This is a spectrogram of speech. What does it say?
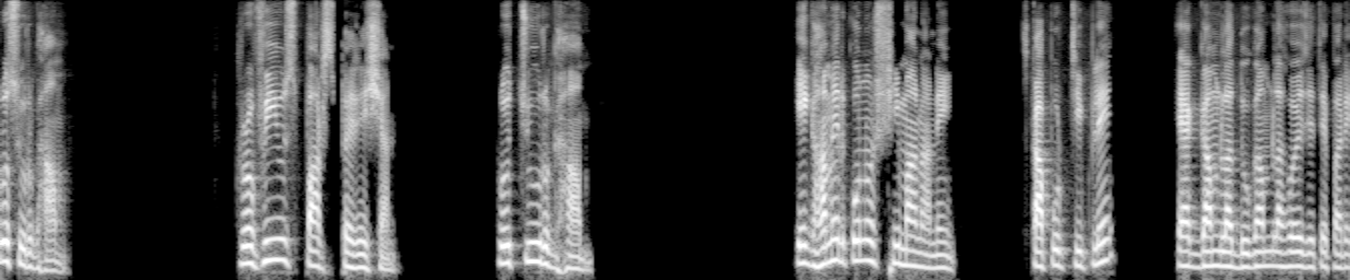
প্রচুর ঘাম। প্রফিউজ পার্সপিরেশন প্রচুর ঘাম। এ ঘামের কোনো সীমানা নেই। কাপড় চিপলে এক গামলা দু গামলা হয়ে যেতে পারে।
